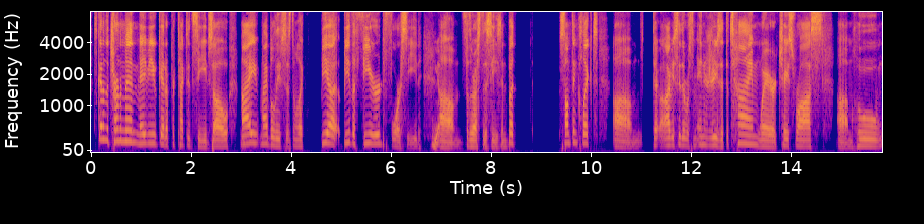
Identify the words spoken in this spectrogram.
let's get in the tournament. Maybe you get a protected seed. So my my belief system was like be a be the feared four seed um, for the rest of the season. But something clicked. Um, obviously there were some injuries at the time where Chase Ross, um, who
